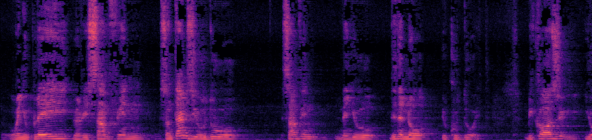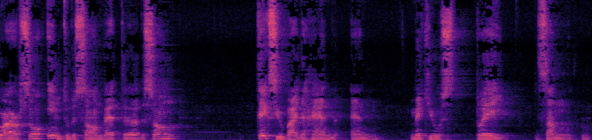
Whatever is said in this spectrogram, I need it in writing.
when you play, there is something, sometimes you do something that you didn't know you could do it. Because you are so into the song that uh, the song takes you by the hand and make you play some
